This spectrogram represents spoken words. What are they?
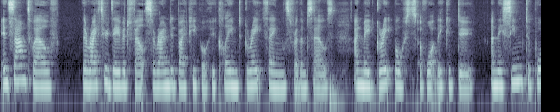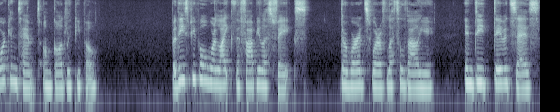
In Psalm 12, the writer David felt surrounded by people who claimed great things for themselves and made great boasts of what they could do, and they seemed to pour contempt on godly people. But these people were like the fabulous fakes. Their words were of little value. Indeed, David says,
